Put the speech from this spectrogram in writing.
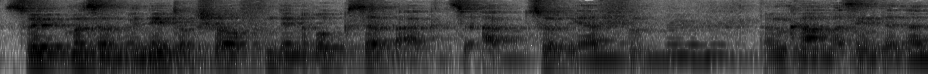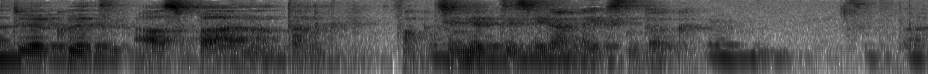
sollte man es einmal nicht schaffen, den Rucksack abzuwerfen, dann kann man es in der Natur gut ausbauen und dann funktioniert das wieder am nächsten Tag. Super.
